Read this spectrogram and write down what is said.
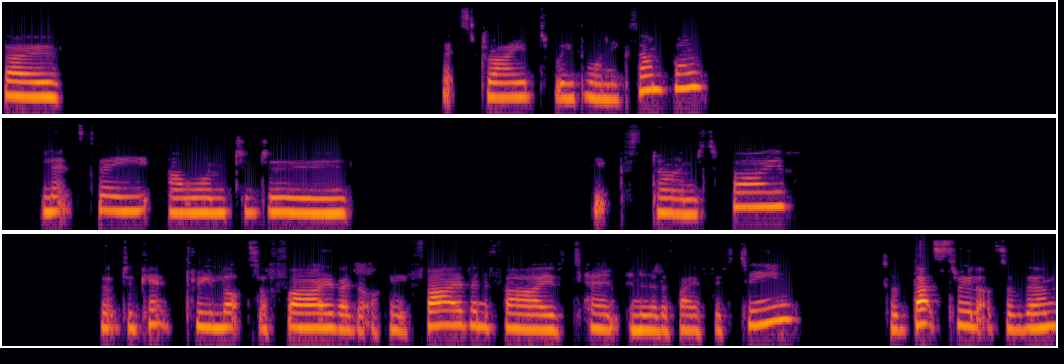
so let's try it with one example let's say I want to do 6 times 5. So to get three lots of 5, I got, okay, 5 and 5, 10, and another 5, 15. So that's three lots of them.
